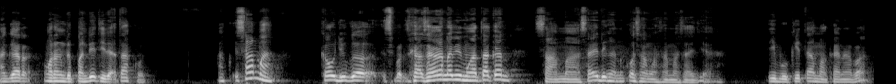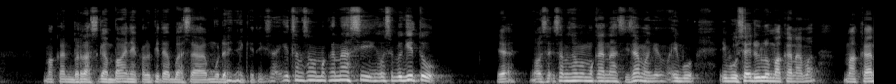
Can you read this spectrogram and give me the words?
agar orang depan dia tidak takut. Aku, sama Kau juga sekarang Nabi mengatakan sama, saya dengan kau sama-sama saja. Ibu kita makan apa? Makan beras gampangnya kalau kita bahasa mudahnya kita. Kita sama-sama makan nasi, enggak usah begitu. Ya, nggak usah sama-sama makan nasi. Sama ibu ibu saya dulu makan apa? Makan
